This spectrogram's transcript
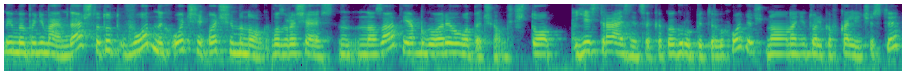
и мы понимаем, да, что тут вводных очень-очень много. Возвращаясь назад, я бы говорила вот о чем, что есть разница, к какой группе ты выходишь, но она не только в количестве,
